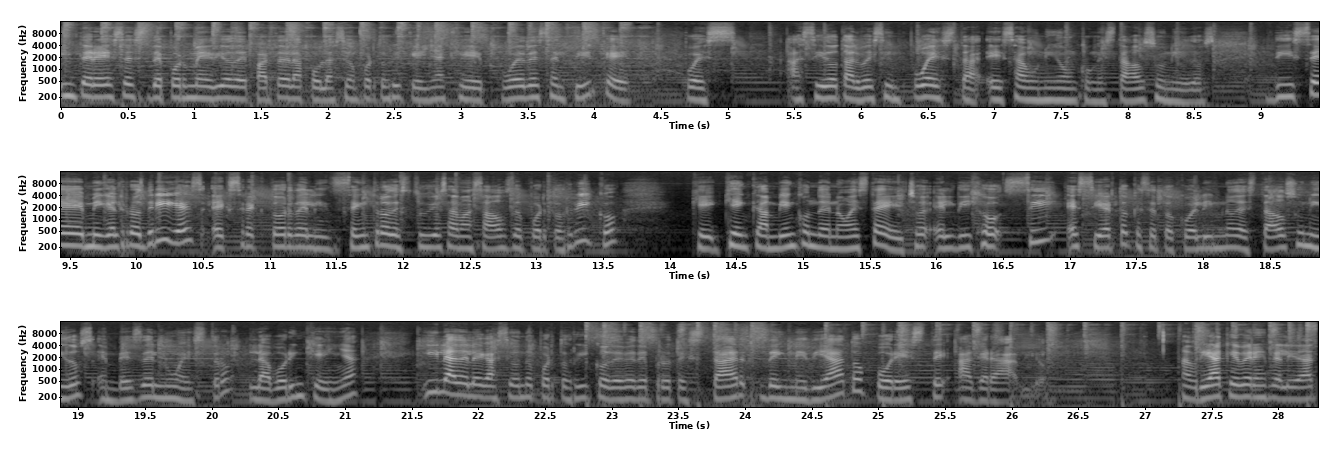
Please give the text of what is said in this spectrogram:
intereses de por medio de parte de la población puertorriqueña que puede sentir que pues ha sido tal vez impuesta esa unión con Estados Unidos. Dice Miguel Rodríguez, ex rector del Centro de Estudios Avanzados de Puerto Rico, que quien también condenó este hecho, él dijo, sí, es cierto que se tocó el himno de Estados Unidos en vez del nuestro, la borinqueña, y la delegación de Puerto Rico debe de protestar de inmediato por este agravio. Habría que ver en realidad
